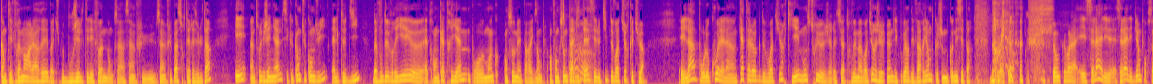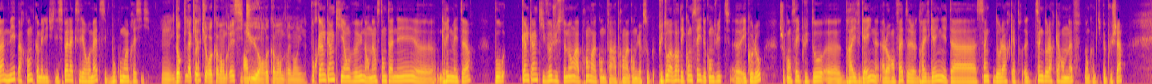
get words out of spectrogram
quand tu es vraiment à l'arrêt, bah, tu peux bouger le téléphone, donc ça ça influe ça influe pas sur tes résultats. Et un truc génial, c'est que quand tu conduis, elle te dit, bah, vous devriez euh, être en quatrième pour moins consommer, par exemple, en fonction de ta Ah. vitesse et le type de voiture que tu as. Et là, pour le coup, elle, elle a un catalogue de voitures qui est monstrueux. J'ai réussi à trouver ma voiture et j'ai même découvert des variantes que je ne connaissais pas. Donc, donc voilà. Et celle-là, elle est, celle-là, elle est bien pour ça. Mais par contre, comme elle n'utilise pas l'accéléromètre, c'est beaucoup moins précis. Mm. Donc laquelle tu recommanderais si En- tu en recommandes vraiment une? Pour quelqu'un qui en veut une en instantané, euh, Green Meter, pour quelqu'un qui veut justement apprendre à, enfin, apprendre à conduire souple, plutôt avoir des conseils de conduite euh, écolo, je conseille plutôt euh, Drive Gain. Alors en fait, euh, Drive Gain est à 5 dollars 49, donc un petit peu plus cher.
